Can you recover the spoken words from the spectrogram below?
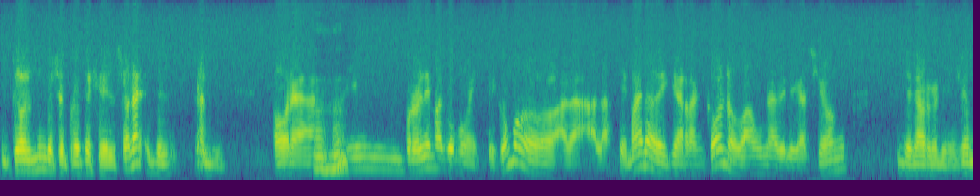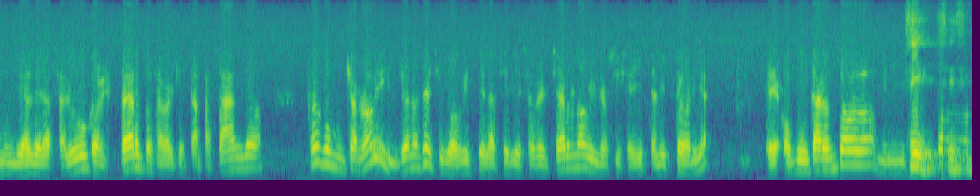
y todo el mundo se protege del, tsunami. Ahora, hay un problema como este. ¿Cómo a la, semana de que arrancó no va una delegación de la Organización Mundial de la Salud con expertos a ver qué está pasando? Fue como un Chernobyl. Yo no sé si vos viste la serie sobre Chernobyl o si seguiste la historia. Eh, ocultaron todo, minimizaron todo,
